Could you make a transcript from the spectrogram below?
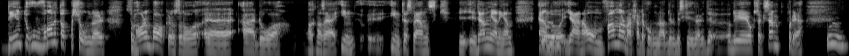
det är ju inte ovanligt att personer som har en bakgrund som då eh, är då vad ska man säga, in, inte svensk i, i den meningen, ändå mm. gärna omfamnar de här traditionerna du beskriver. Du, och du ger också exempel på det. Mm.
